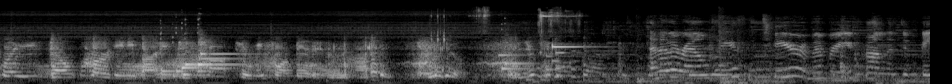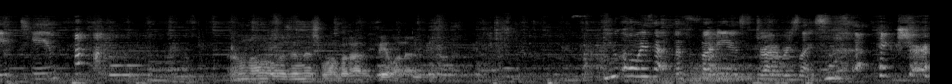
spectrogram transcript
Please don't hurt anybody. Just talk to me for a minute. Hey, look here. You can Another round, please. Do you remember you were on the debate team? I don't know what was in this one, but I'm feeling it. You always had the funniest driver's license picture.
